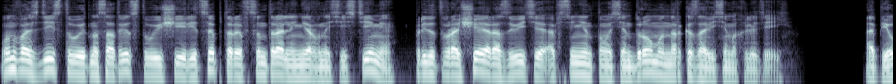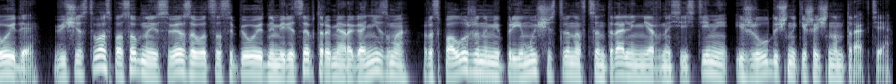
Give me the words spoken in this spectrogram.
он воздействует на соответствующие рецепторы в центральной нервной системе, предотвращая развитие абстинентного синдрома наркозависимых людей. Опиоиды – вещества, способные связываться с опиоидными рецепторами организма, расположенными преимущественно в центральной нервной системе и желудочно-кишечном тракте.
